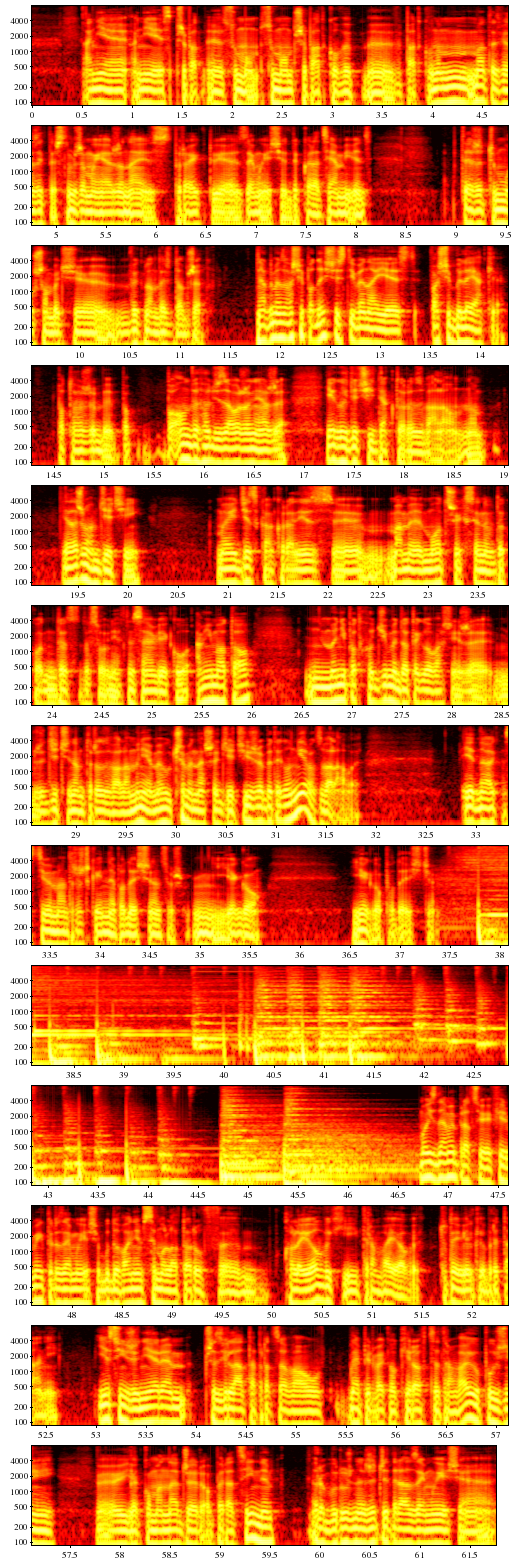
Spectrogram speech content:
a nie, a nie jest przypad- e, sumą, sumą przypadków, wy, e, wypadków. No, ma to związek też z tym, że moja żona jest, projektuje, zajmuje się dekoracjami, więc te rzeczy muszą być, e, wyglądać dobrze. Natomiast właśnie podejście Stevena jest właśnie byle jakie. Po to, żeby, bo, bo on wychodzi z założenia, że jego dzieci i tak to rozwalą. No, ja też mam dzieci. Moje dziecko akurat jest, mamy młodszych synów dokładnie, dosłownie w tym samym wieku, a mimo to My nie podchodzimy do tego właśnie, że, że dzieci nam to rozwala. My nie, my uczymy nasze dzieci, żeby tego nie rozwalały. Jednak Steven ma troszeczkę inne podejście, no cóż, jego, jego podejście. Mój znajomy pracuje w firmie, która zajmuje się budowaniem symulatorów kolejowych i tramwajowych tutaj w Wielkiej Brytanii. Jest inżynierem, przez wiele lat pracował najpierw jako kierowca tramwaju, później e, jako menadżer operacyjny. Robił różne rzeczy, teraz zajmuje się e,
